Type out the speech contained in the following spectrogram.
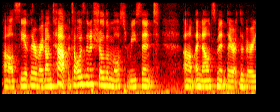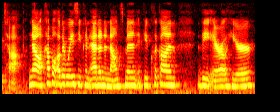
I'll see it there right on top. It's always going to show the most recent um, announcement there at the very top. Now, a couple other ways you can add an announcement. If you click on the arrow here,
